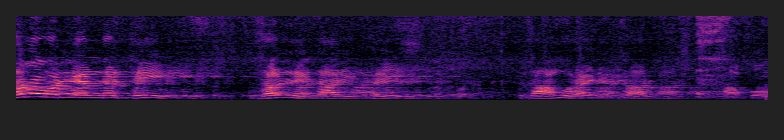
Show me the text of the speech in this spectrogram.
સરોવરની અંદરથી જળની દારી ભરી જાંબુરાયને જળ આપો.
